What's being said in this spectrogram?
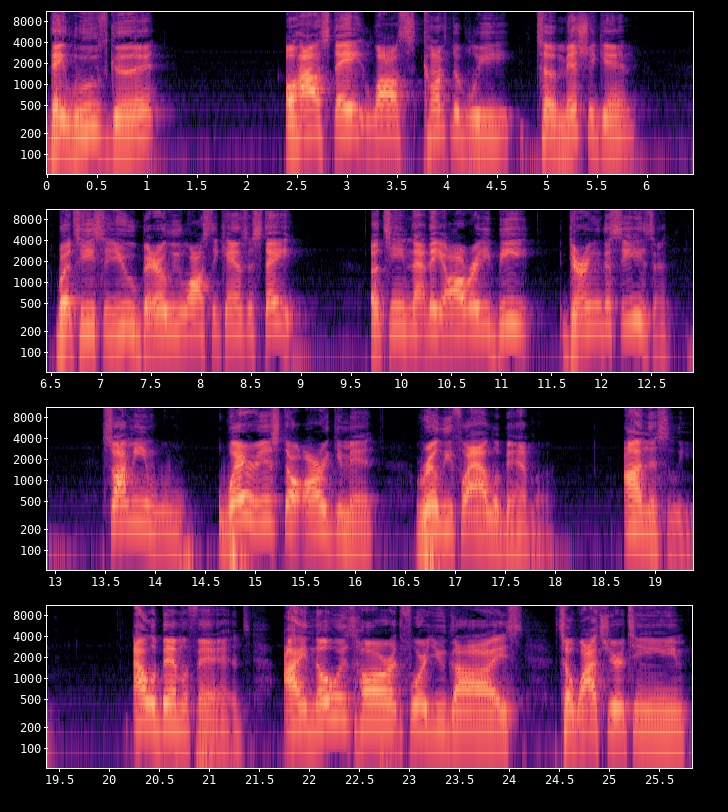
they lose good, Ohio State lost comfortably to Michigan, but TCU barely lost to Kansas State, a team that they already beat during the season. So, I mean, where is the argument really for Alabama? Honestly, Alabama fans, I know it's hard for you guys to watch your team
